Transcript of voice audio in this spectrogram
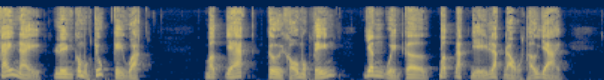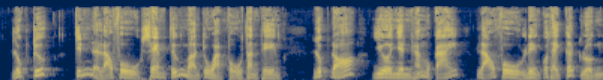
cái này liền có một chút kỳ quặc. Bất giác, cười khổ một tiếng, dân quyền cơ bất đắc dĩ lắc đầu thở dài. Lúc trước, chính là lão phu xem tướng mệnh cho Hoàng Phủ Thanh Thiên. Lúc đó, vừa nhìn hắn một cái, lão phu liền có thể kết luận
